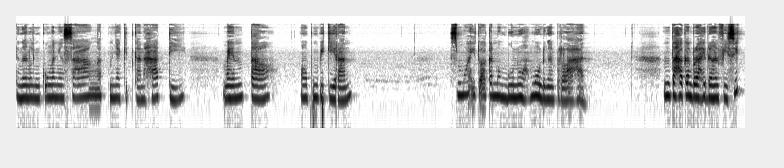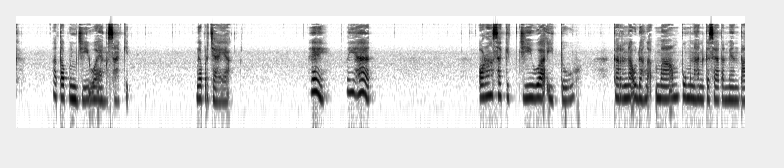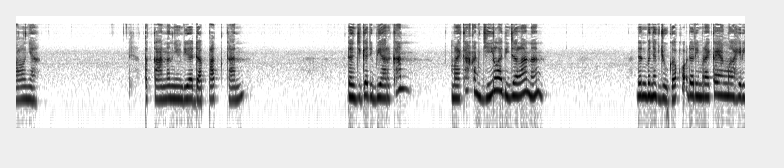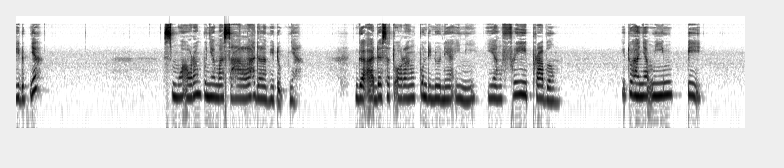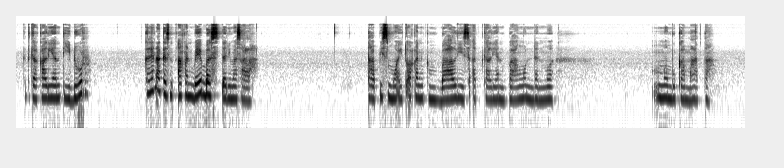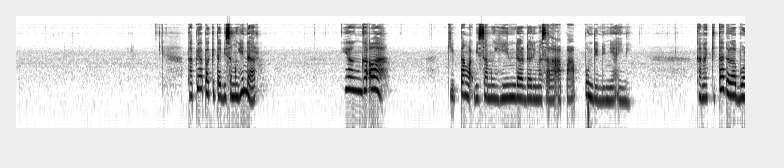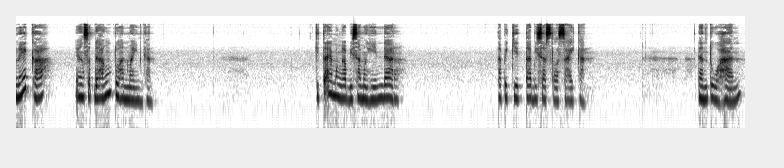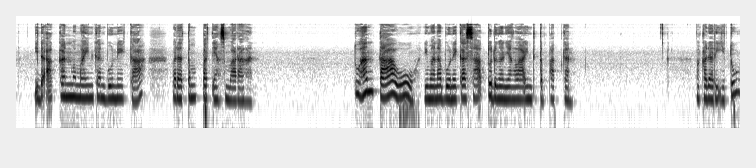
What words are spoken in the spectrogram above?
dengan lingkungan yang sangat menyakitkan hati, mental, maupun pikiran, semua itu akan membunuhmu dengan perlahan entah akan berakhir dengan fisik ataupun jiwa yang sakit. Gak percaya? Hei, lihat. Orang sakit jiwa itu karena udah gak mampu menahan kesehatan mentalnya. Tekanan yang dia dapatkan dan jika dibiarkan mereka akan gila di jalanan. Dan banyak juga kok dari mereka yang mengakhiri hidupnya. Semua orang punya masalah dalam hidupnya. Gak ada satu orang pun di dunia ini yang free problem. Itu hanya mimpi. Ketika kalian tidur, kalian akan, bebas dari masalah. Tapi semua itu akan kembali saat kalian bangun dan me membuka mata. Tapi apa kita bisa menghindar? Ya enggak lah. Kita nggak bisa menghindar dari masalah apa pun di dunia ini. Karena kita adalah boneka yang sedang Tuhan mainkan. Kita emang nggak bisa menghindar, tapi kita bisa selesaikan dan Tuhan tidak akan memainkan boneka pada tempat yang sembarangan. Tuhan tahu di mana boneka satu dengan yang lain ditempatkan. Maka dari itu,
